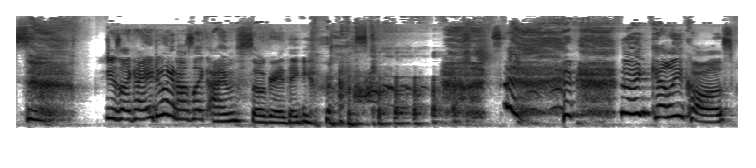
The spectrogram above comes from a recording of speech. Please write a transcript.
so she's like how are you doing i was like i'm so great thank you for asking then Kelly calls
